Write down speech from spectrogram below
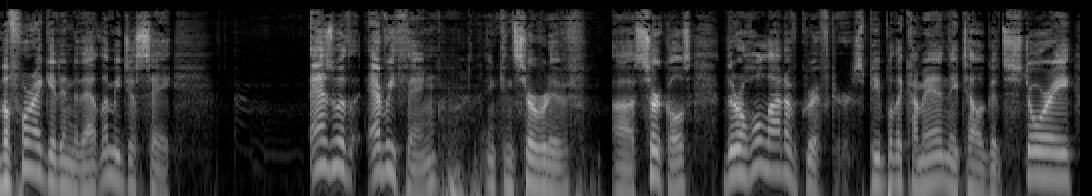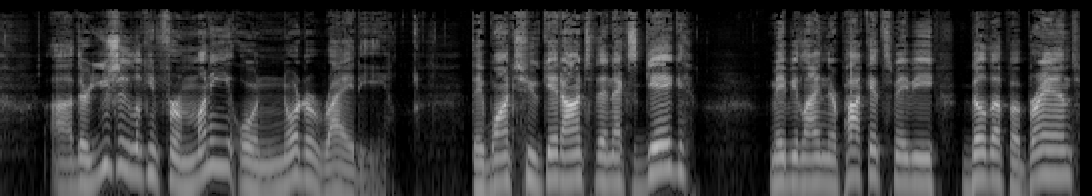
before I get into that, let me just say, as with everything in conservative uh, circles, there are a whole lot of grifters. People that come in, they tell a good story. Uh, they're usually looking for money or notoriety. They want to get on to the next gig, maybe line their pockets, maybe build up a brand.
